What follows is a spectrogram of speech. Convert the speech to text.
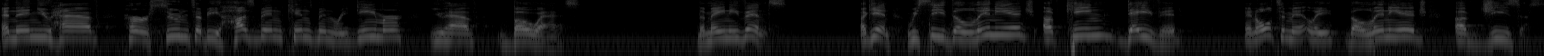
And then you have her soon to be husband, kinsman, redeemer. You have Boaz. The main events Again, we see the lineage of King David and ultimately the lineage of Jesus.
